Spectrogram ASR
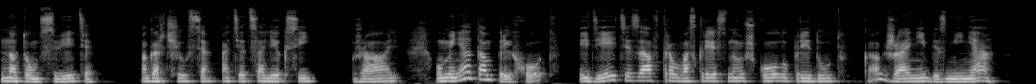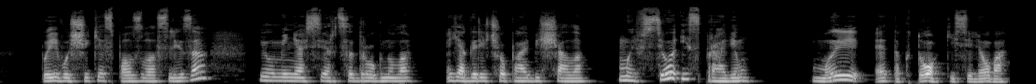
«На том свете», — огорчился отец Алексей. «Жаль, у меня там приход, и дети завтра в воскресную школу придут. Как же они без меня?» По его щеке сползла слеза, и у меня сердце дрогнуло. Я горячо пообещала. «Мы все исправим». «Мы — это кто, Киселева?»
